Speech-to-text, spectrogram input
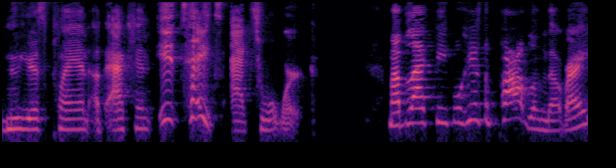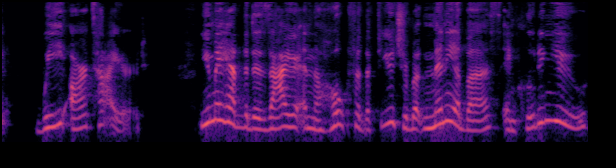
New Year's plan of action, it takes actual work. My black people, here's the problem though, right? We are tired. You may have the desire and the hope for the future, but many of us, including you,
